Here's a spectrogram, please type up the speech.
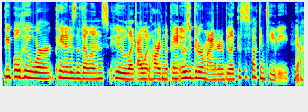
the people who were painted as the villains who like I went hard in the paint. It was a good reminder to be like, this is fucking TV. Yeah.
